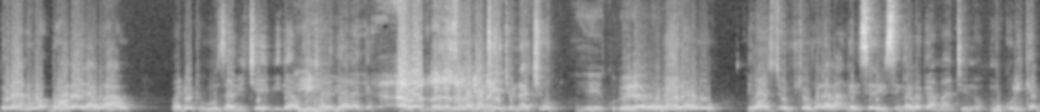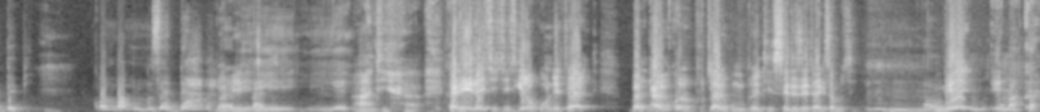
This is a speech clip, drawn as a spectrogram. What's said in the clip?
Era no- bw'abeerawo awo badde tubuuza biki ebira omukyala byalaga. So kakati ekyo nakyo. Kubeerawo. Era kyova olabanga ebiseera ebisinga bagamba nti no mukulike bebi kuba muba mumuzadde aba anti ha, kati era ekyo kikigera okundeta abemikono tukyali ku mutwe nti esente zetagisa muki Ne- mu maka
